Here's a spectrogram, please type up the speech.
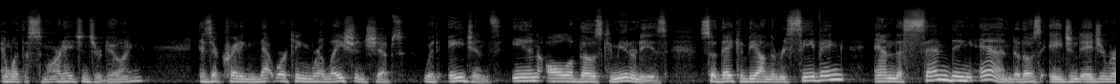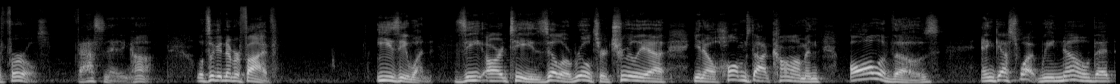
And what the smart agents are doing is they're creating networking relationships with agents in all of those communities so they can be on the receiving and the sending end of those agent agent referrals. Fascinating, huh? Let's look at number five. Easy one. ZRT, Zillow, Realtor, Trulia, you know, Homes.com, and all of those. And guess what? We know that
